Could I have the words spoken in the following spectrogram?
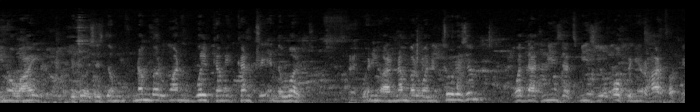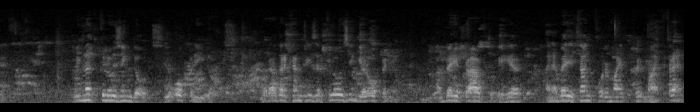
You know why? Because it's the number one welcoming country in the world. When you are number one in tourism, what that means, that means you open your heart for people. You're not closing doors, you're opening doors. What other countries are closing, you're opening. I'm very proud to be here, and I'm very thankful for my, for my friend,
